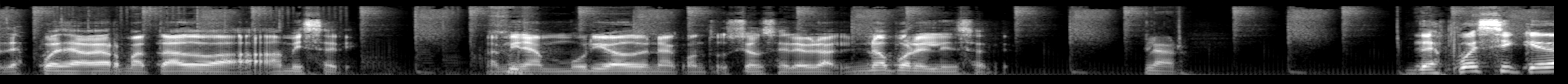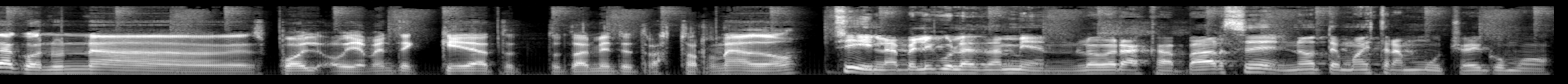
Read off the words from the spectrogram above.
después de haber matado a, a Misery. La mina murió de una contusión cerebral, no por el incendio. Claro. Después sí queda con una... Paul obviamente queda to- totalmente trastornado. Sí, en la película también. Logra escaparse. No te muestran mucho. Hay como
